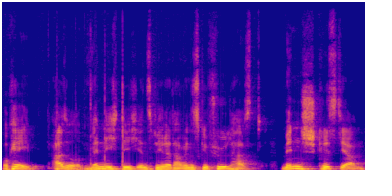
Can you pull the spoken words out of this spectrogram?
Okay, also wenn ich dich inspiriert habe, wenn du das Gefühl hast, Mensch, Christian,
